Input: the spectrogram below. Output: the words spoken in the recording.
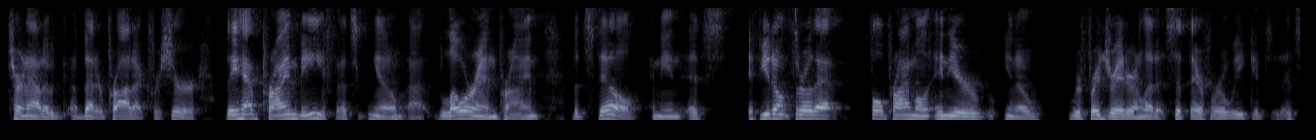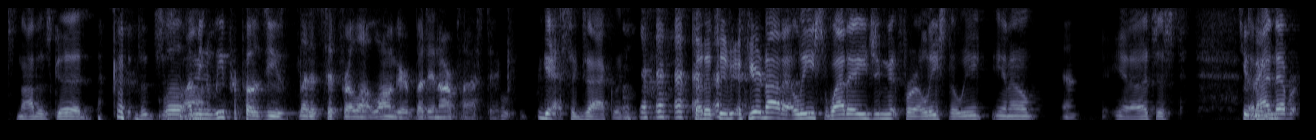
turn out a, a better product for sure. They have prime beef that's you know uh, lower end prime, but still, I mean, it's if you don't throw that full primal in your you know refrigerator and let it sit there for a week, it's it's not as good. It's just Well, I mean, we propose you let it sit for a lot longer, but in our plastic. yes, exactly. but if you, if you're not at least wet aging it for at least a week, you know, Yeah. you know, it's just It's too and green. I never,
